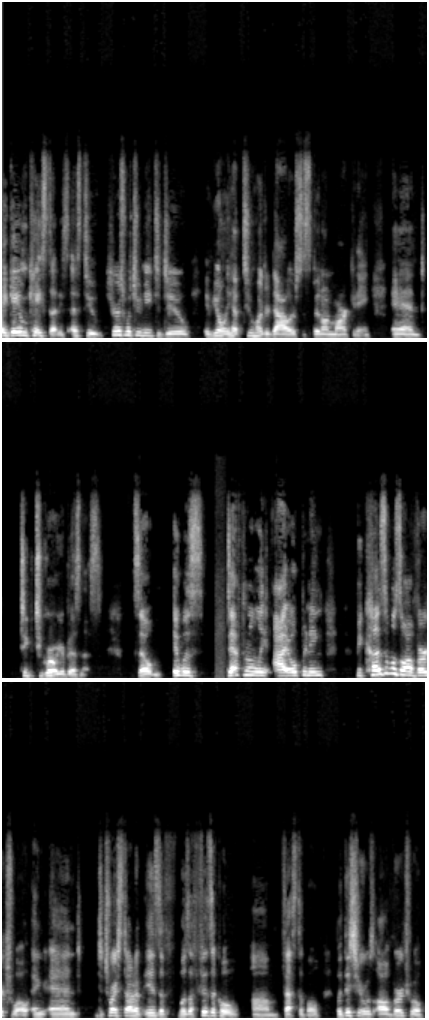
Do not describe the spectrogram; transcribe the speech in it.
I gave them case studies as to here's what you need to do if you only have $200 to spend on marketing and to, to grow your business. So it was definitely eye opening because it was all virtual and, and Detroit Startup is a, was a physical um, festival, but this year was all virtual.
